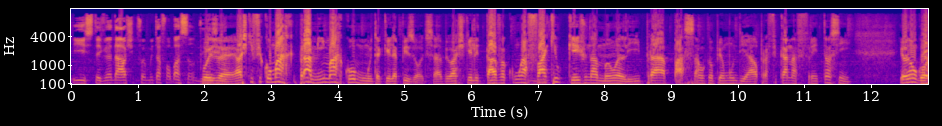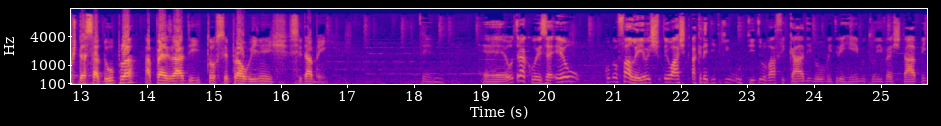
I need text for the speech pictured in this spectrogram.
Isso, teve uma da Áustria que foi muita afobação dele. Pois é, acho que ficou mar... pra mim marcou muito aquele episódio, sabe? Eu acho que ele tava com a faca e o queijo na mão ali pra passar um campeão mundial, pra ficar na frente. Então assim, eu não gosto dessa dupla, apesar de torcer pra Williams se dar bem. Entendi. É, outra coisa, eu, como eu falei, eu, eu acho, acredito que o título vai ficar de novo entre Hamilton e Verstappen.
